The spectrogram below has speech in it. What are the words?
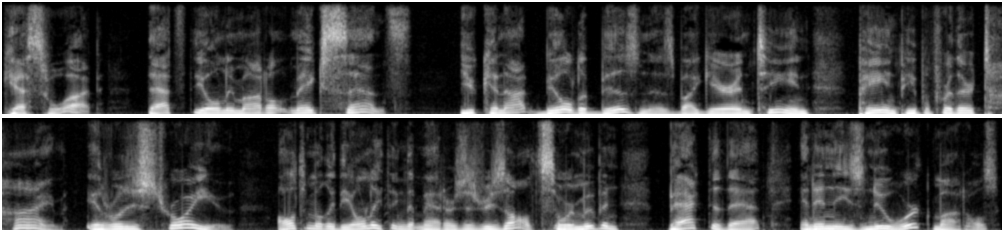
Guess what? That's the only model that makes sense. You cannot build a business by guaranteeing paying people for their time. It'll destroy you. Ultimately, the only thing that matters is results. So we're moving back to that. And in these new work models,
